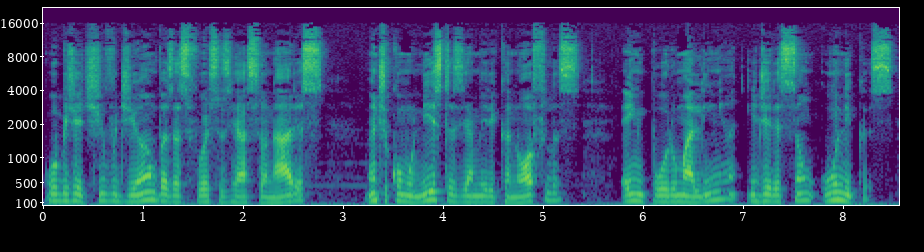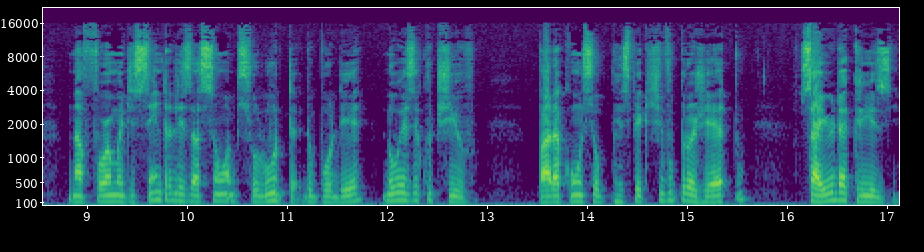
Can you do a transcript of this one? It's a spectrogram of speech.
O objetivo de ambas as forças reacionárias, anticomunistas e americanófilas, é impor uma linha e direção únicas na forma de centralização absoluta do poder no executivo, para, com o seu respectivo projeto, sair da crise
